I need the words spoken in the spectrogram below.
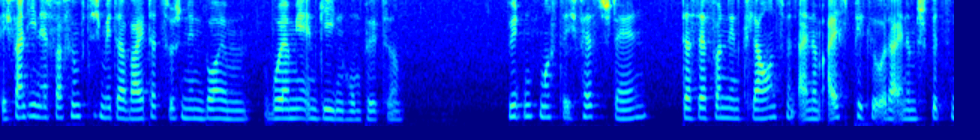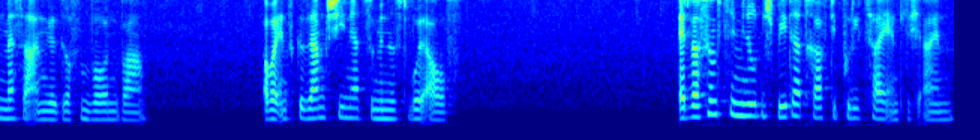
Ich fand ihn etwa 50 Meter weiter zwischen den Bäumen, wo er mir entgegenhumpelte. Wütend musste ich feststellen, dass er von den Clowns mit einem Eispickel oder einem spitzen Messer angegriffen worden war. Aber insgesamt schien er zumindest wohl auf. Etwa 15 Minuten später traf die Polizei endlich ein.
